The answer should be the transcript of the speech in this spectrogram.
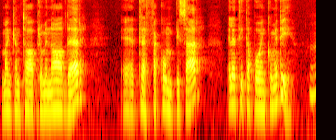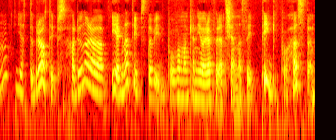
Man kan ta promenader. Träffa kompisar. Eller titta på en komedi. Jättebra tips. Har du några egna tips, David, på vad man kan göra för att känna sig pigg på hösten?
